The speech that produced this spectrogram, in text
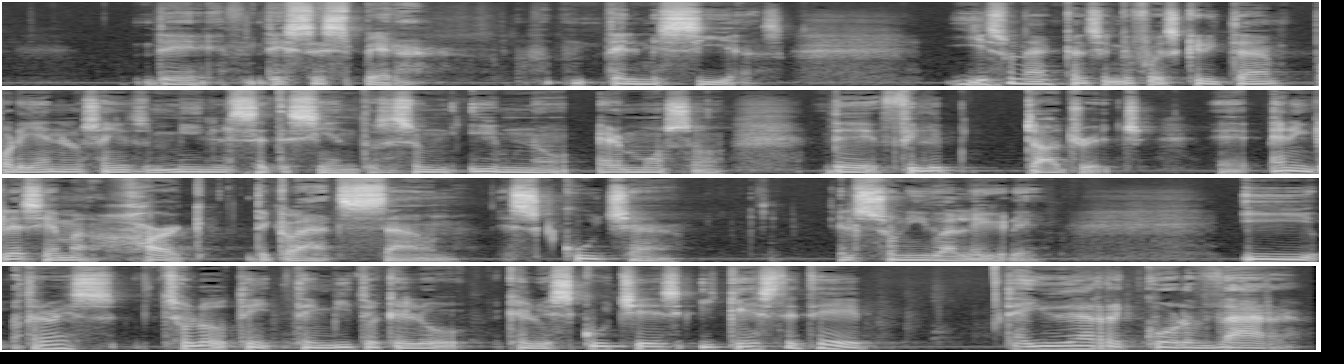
de, de esa espera del Mesías. Y es una canción que fue escrita por allá en los años 1700. Es un himno hermoso de Philip Doddridge. Eh, en inglés se llama Hark the Glad Sound. Escucha el sonido alegre. Y otra vez, solo te, invito a que lo, que lo escuches y que este te, te ayude a recordar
